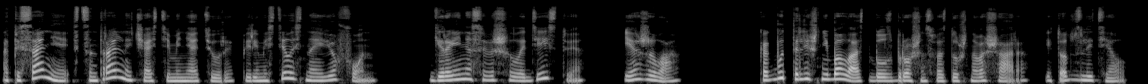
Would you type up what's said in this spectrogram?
Описание из центральной части миниатюры переместилось на ее фон. Героиня совершила действие и ожила. Как будто лишний балласт был сброшен с воздушного шара, и тот взлетел.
